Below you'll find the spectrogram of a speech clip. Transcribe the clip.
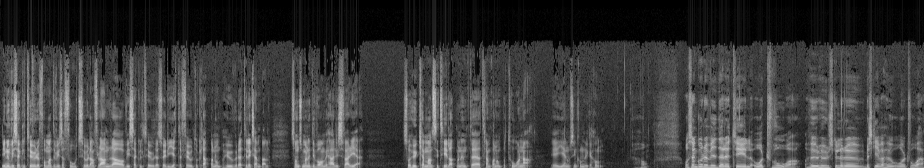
Inom vissa kulturer får man inte visa fotsulan för andra och vissa kulturer så är det jättefult att klappa någon på huvudet till exempel. Sånt som man inte är van vid här i Sverige. Så hur kan man se till att man inte trampar någon på tårna eh, genom sin kommunikation? Jaha. Och sen går du vidare till år två. Hur, hur skulle du beskriva hur år två är?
